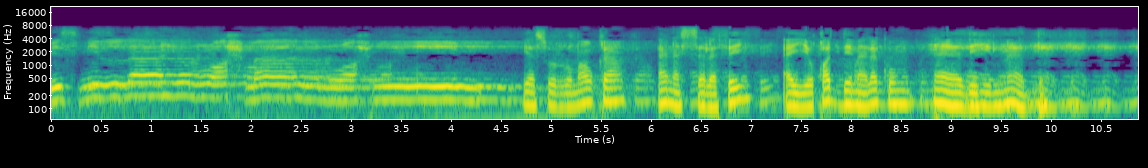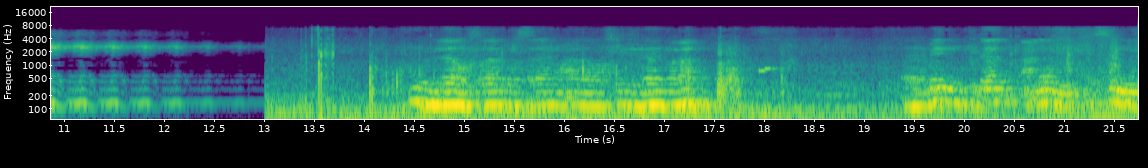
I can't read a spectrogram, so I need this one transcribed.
بسم الله الرحمن الرحيم. يسر موقع أنا السلفي أن يقدم لكم هذه المادة. الحمد لله والصلاة والسلام على رسول الله وبعد. من كتاب أعلام السنة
